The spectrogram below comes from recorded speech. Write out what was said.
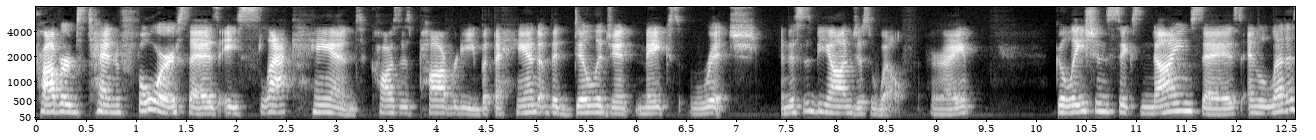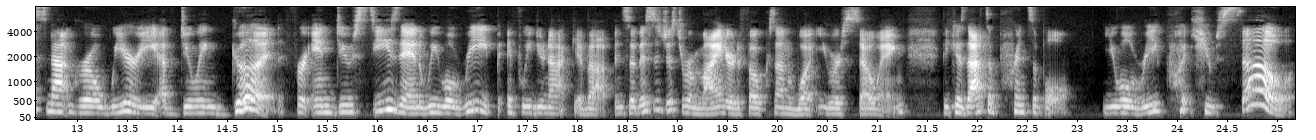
Proverbs 10:4 says a slack hand causes poverty, but the hand of the diligent makes rich. And this is beyond just wealth, all right? Galatians 6 9 says, And let us not grow weary of doing good, for in due season we will reap if we do not give up. And so this is just a reminder to focus on what you are sowing, because that's a principle you will reap what you sow.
